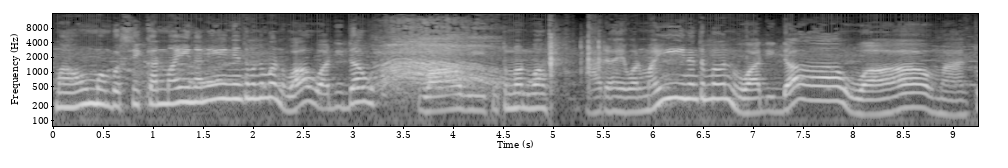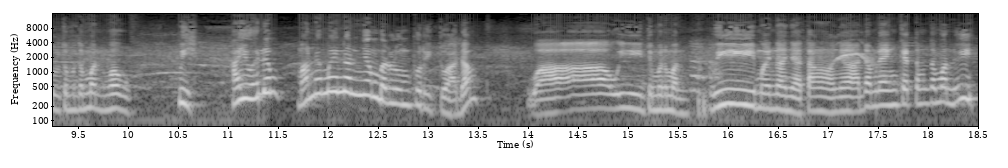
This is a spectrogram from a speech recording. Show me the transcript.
mau membersihkan mainan ini teman-teman. Wow wadidaw. Wow itu teman. Wow ada hewan mainan teman. Wadidaw. Wow mantul teman-teman. Wow. Wih ayo Adam mana mainan yang berlumpur itu Adam Wow, wih teman-teman. Wih, mainannya tangannya Adam lengket teman-teman. Wih.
